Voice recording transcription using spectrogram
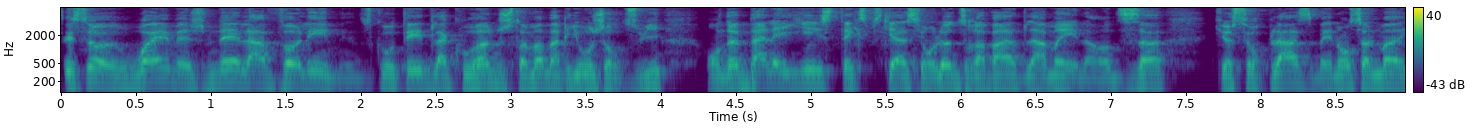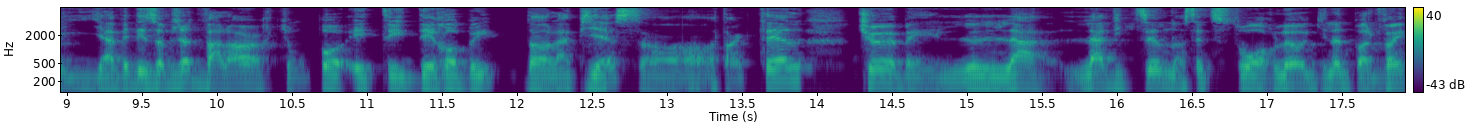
C'est ça, ouais, mais je venais la voler. Mais du côté de la couronne, justement, Mario, aujourd'hui, on a balayé cette explication-là du revers de la main, en disant que sur place, ben non seulement il y avait des objets de valeur qui n'ont pas été dérobés dans la pièce en, tant que telle, que ben la, la victime dans cette histoire-là, Guylaine Potvin,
